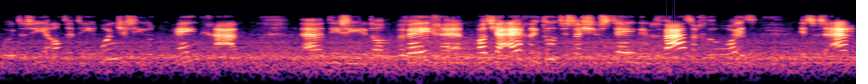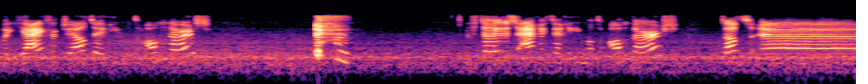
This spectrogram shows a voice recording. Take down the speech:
gooit, dan zie je altijd die rondjes die eromheen gaan. Uh, die zie je dan bewegen. En wat je eigenlijk doet, is als je een steen in het water gooit, is dus eigenlijk wat jij vertelt tegen iemand anders. vertel je dus eigenlijk tegen iemand anders dat uh,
